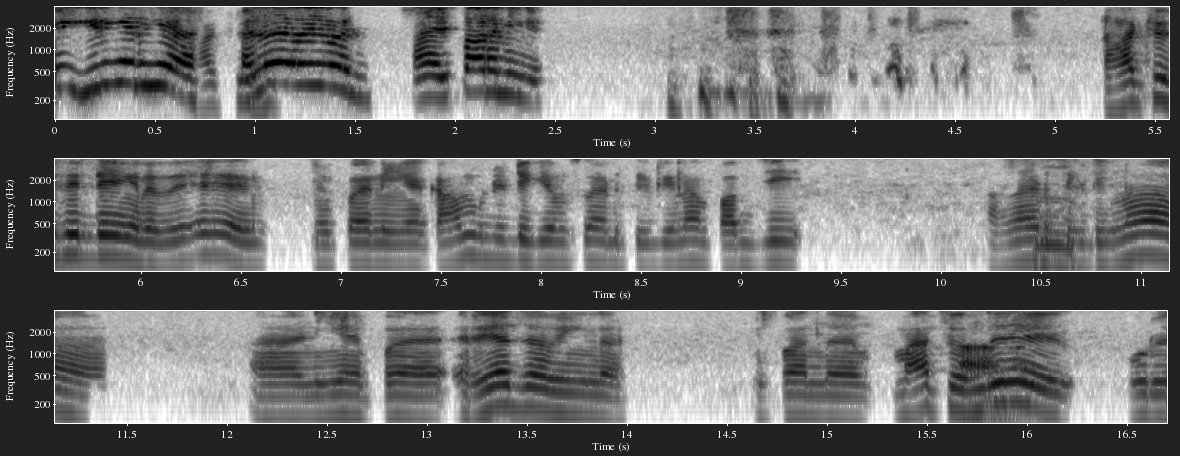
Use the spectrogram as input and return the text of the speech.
ஏய் இருங்க இருங்க. ஹலோ எவ்ரிவன் இப்ப ஆரம்பிங்க. டாக்ஸிசிட்டிங்கிறது இப்ப நீங்க காம்படிட்டிவ் கேம்ஸ் எல்லாம் எடுத்துக்கிட்டீங்கன்னா பப்ஜி அதெல்லாம் எடுத்துக்கிட்டீங்கன்னா நீங்க இப்ப ரேஜ் ஆவீங்களா இப்ப அந்த மேட்ச் வந்து ஒரு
